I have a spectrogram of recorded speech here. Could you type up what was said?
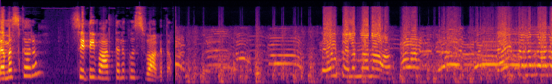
నమస్కారం. సిటీ వార్తలకు స్వాగతం. తెలంగాణ. తెలంగాణ.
